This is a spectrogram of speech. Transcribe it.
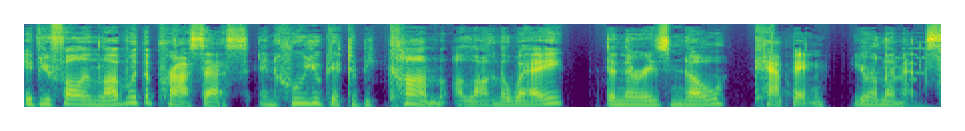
If you fall in love with the process and who you get to become along the way, then there is no capping your limits.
